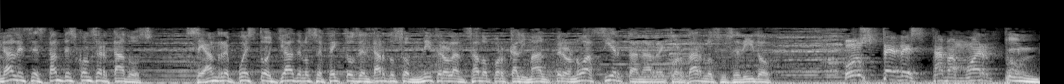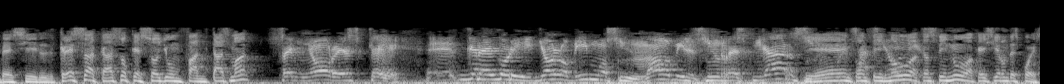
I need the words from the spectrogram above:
Criminales están desconcertados. Se han repuesto ya de los efectos del dardo somnífero lanzado por Calimán, pero no aciertan a recordar lo sucedido. Usted estaba muerto. Imbécil, ¿crees acaso que soy un fantasma? Señor, es que eh, Gregory y yo lo vimos inmóvil, sin respirar, Bien, continúa, continúa. ¿Qué hicieron después?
